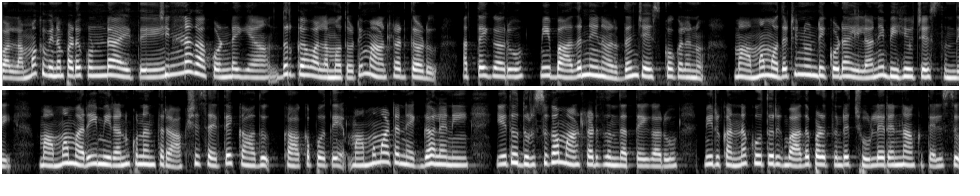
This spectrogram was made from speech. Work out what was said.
వాళ్ళమ్మకు వినపడకుండా అయితే చిన్నగా కొండయ్య దుర్గా వాళ్ళమ్మతోటి మాట్లాడతాడు. అత్తయ్య గారు మీ బాధను నేను అర్థం చేసుకోగలను. మా అమ్మ మొదటి నుండి కూడా ఇలానే బిహేవ్ చేస్తుంది. మా అమ్మ మరీ మీరు అనుకున్నంత రాక్షస్ అయితే కాదు కాకపోతే మా అమ్మ మాట నెగ్గాలని ఏదో దురుసుగా మాట్లాడుతుంది అత్తయ్య గారు. మీరు కన్న కూతురికి బాధపడుతుంటే చూడలేరని నాకు తెలుసు.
